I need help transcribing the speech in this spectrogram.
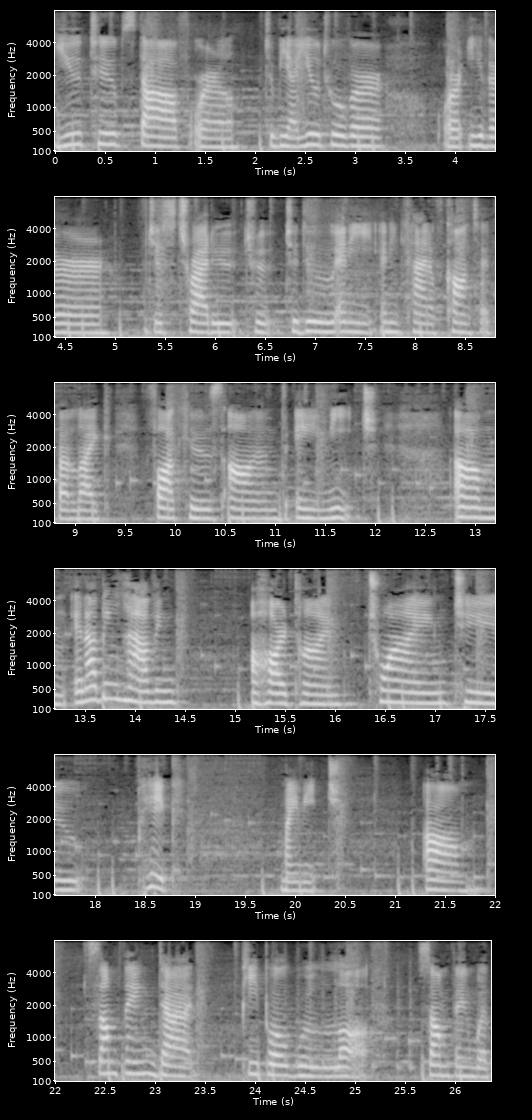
YouTube stuff or to be a YouTuber or either just try to, to, to do any any kind of content but like focus on a niche um, and i've been having a hard time trying to pick my niche um, something that people will love. Something with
